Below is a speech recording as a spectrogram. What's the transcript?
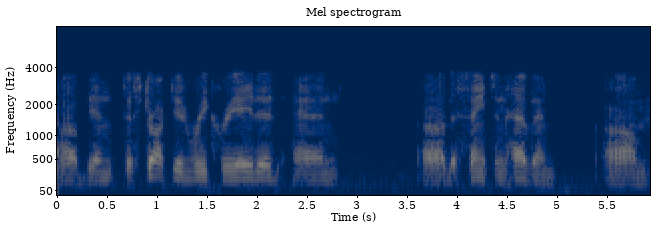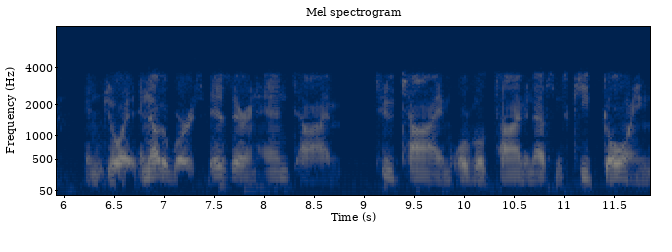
uh, been destructed, recreated, and uh, the saints in heaven um, enjoy it? In other words, is there an end time to time, or will time, in essence, keep going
